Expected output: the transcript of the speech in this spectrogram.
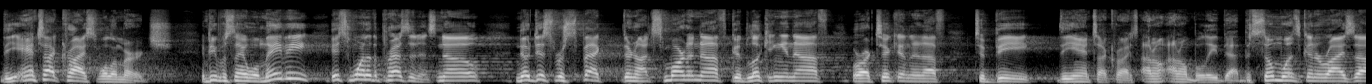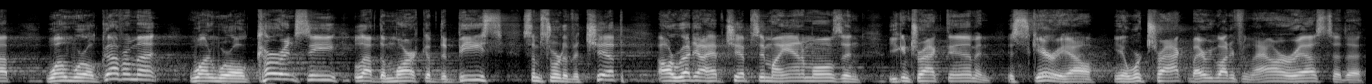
The Antichrist will emerge. And people say, well, maybe it's one of the presidents. No, no disrespect. They're not smart enough, good looking enough, or articulate enough to be the Antichrist. I don't, I don't believe that. But someone's going to rise up, one world government, one world currency, We'll have the mark of the beast, some sort of a chip. Already I have chips in my animals and you can track them. And it's scary how, you know, we're tracked by everybody from the IRS to the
